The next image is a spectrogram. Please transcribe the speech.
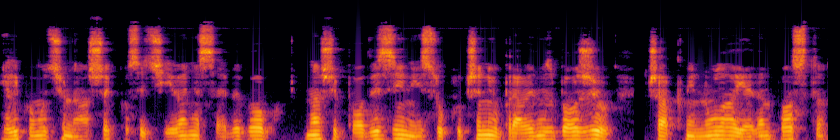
ili pomoću našeg posvećivanja sebe Bogu. Naši podvizi nisu uključeni u pravednost Božiju, čak ni 0,1%.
